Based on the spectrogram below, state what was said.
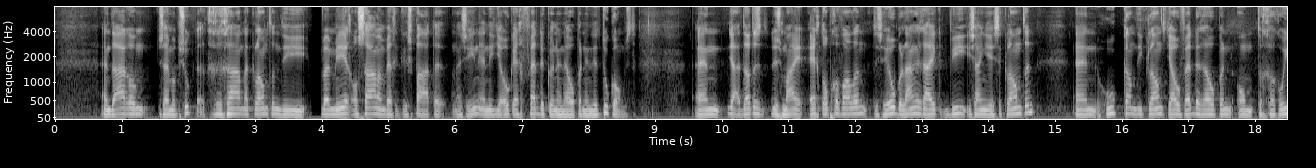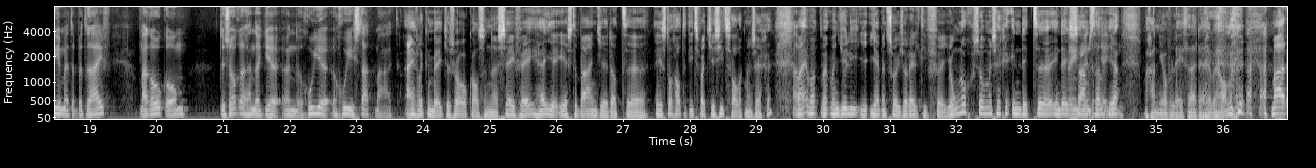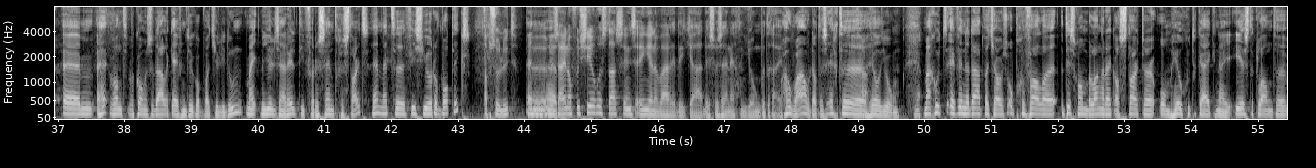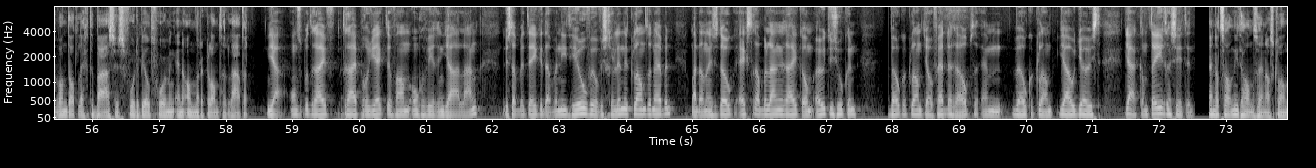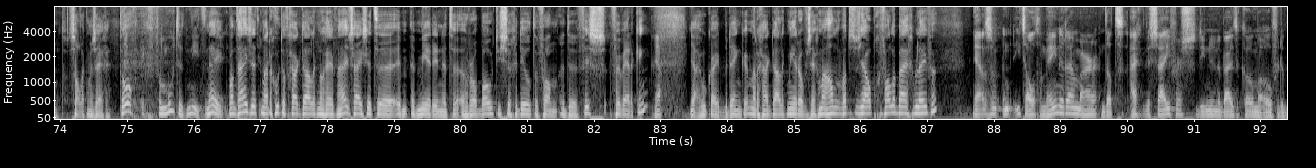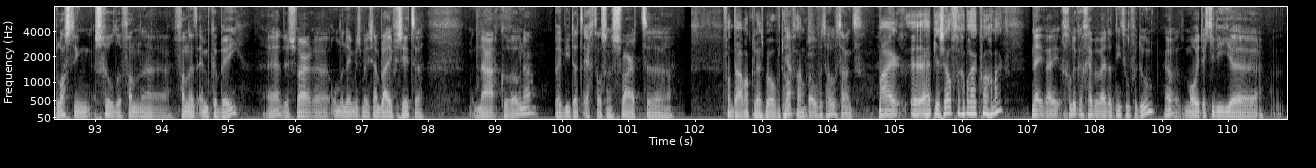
En daarom zijn we op zoek gegaan naar klanten die wij meer als samenwerkingspartner zien en die je ook echt verder kunnen helpen in de toekomst. En ja, dat is dus mij echt opgevallen. Het is heel belangrijk wie zijn je eerste klanten en hoe kan die klant jou verder helpen om te groeien met het bedrijf, maar ook om te zorgen dat je een goede, een goede start maakt. Eigenlijk een beetje zo ook als een eh, cv. Hè? Je eerste baantje, dat uh, is toch altijd iets wat je ziet, zal ik maar zeggen. Maar, want, want, jullie, jij bent sowieso relatief uh, jong nog, zullen we maar zeggen, in, dit, uh, in deze samenstelling. Ja, we gaan niet over leeftijden hebben, Han. maar, um, hè, want we komen zo dadelijk even natuurlijk op wat jullie doen. Maar, maar jullie zijn relatief recent gestart hè, met uh, Visio Robotics. Absoluut. En, we zijn officieel gestart sinds 1 januari dit jaar. Dus we zijn echt een jong bedrijf. Oh, wauw, dat is echt heel jong. Ja. Maar goed, even inderdaad wat jou is opgevallen. Het is gewoon belangrijk als starter om heel goed te kijken naar je eerste klanten. Want dat legt de basis voor de beeldvorming en andere klanten later. Ja, ons bedrijf draait projecten van ongeveer een jaar lang. Dus dat betekent dat we niet heel veel verschillende klanten hebben. Maar dan is het ook extra belangrijk om uit te zoeken welke klant jou verder helpt en welke klant jou juist ja, kan tegenzitten. En dat zal niet Han zijn als klant, zal ik maar zeggen. Toch? Ik vermoed het niet. Nee, want hij zit, maar goed, dat ga ik dadelijk nog even. Hij, zij zit uh, meer in het robotische gedeelte van de visverwerking. Ja. ja, hoe kan je het bedenken? Maar daar ga ik dadelijk meer over zeggen. Maar Han, wat is jou opgevallen bijgebleven? Ja, dat is een, een, iets algemenere, maar dat eigenlijk de cijfers die nu naar buiten komen over de belastingschulden van, uh, van het MKB. Hè, dus waar uh, ondernemers mee zijn blijven zitten na corona. Bij wie dat echt als een zwaard uh, van Damocles boven het ja, hoofd hangt. boven het hoofd hangt. Maar uh, heb je zelf er gebruik van gemaakt? Nee, wij, gelukkig hebben wij dat niet hoeven doen. Mooi dat je, die,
